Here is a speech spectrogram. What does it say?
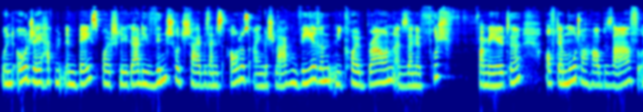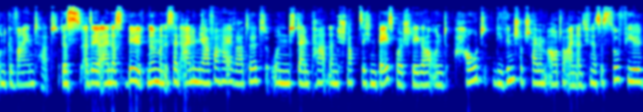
Und OJ hat mit einem Baseballschläger die Windschutzscheibe seines Autos eingeschlagen, während Nicole Brown, also seine frisch Vermählte auf der Motorhaube saß und geweint hat. Das, also allein das Bild, ne? Man ist seit einem Jahr verheiratet und dein Partner schnappt sich einen Baseballschläger und haut die Windschutzscheibe im Auto ein. Also ich finde, das ist so viel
